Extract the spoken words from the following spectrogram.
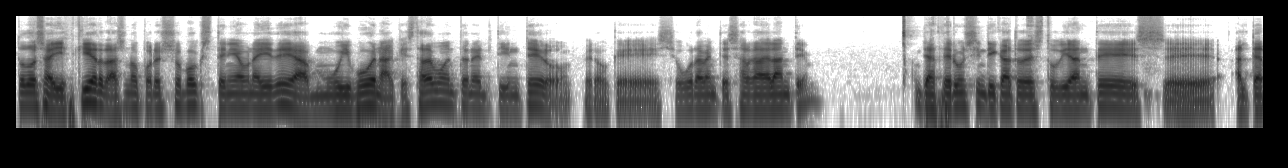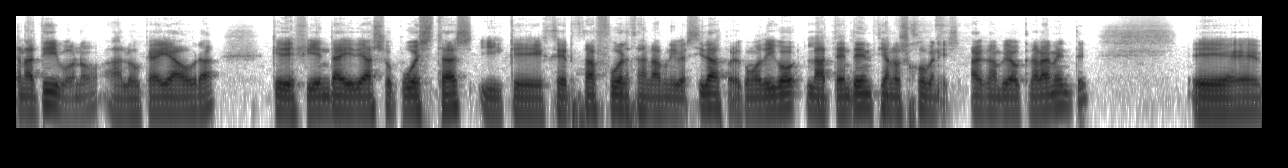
todos hay izquierdas, ¿no? Por eso Vox tenía una idea muy buena que está de momento en el tintero, pero que seguramente salga adelante, de hacer un sindicato de estudiantes eh, alternativo ¿no? a lo que hay ahora, que defienda ideas opuestas y que ejerza fuerza en la universidad. Pero como digo, la tendencia en los jóvenes ha cambiado claramente. Eh,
